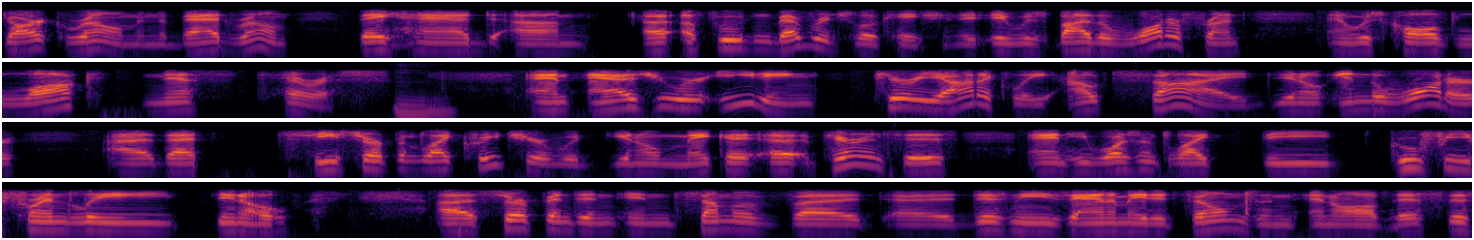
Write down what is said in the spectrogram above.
dark realm, in the bad realm, they had um, a, a food and beverage location. It, it was by the waterfront and was called Loch Ness Terrace. And as you were eating, periodically outside, you know, in the water, uh, that sea serpent-like creature would, you know, make a, a appearances, and he wasn't like the goofy, friendly, you know, uh, serpent in in some of uh, uh, Disney's animated films and and all of this. This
